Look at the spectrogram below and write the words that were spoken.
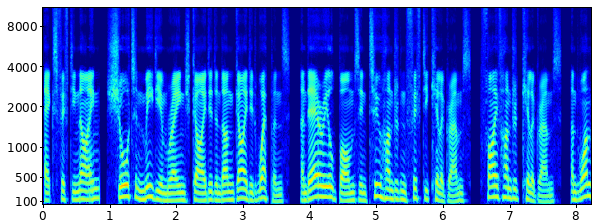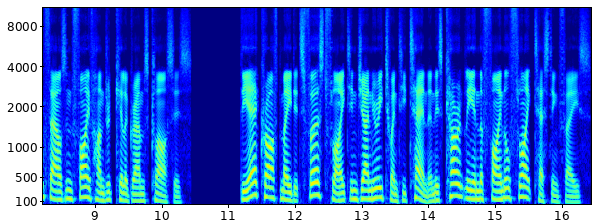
X-59, short and medium-range guided and unguided weapons, and aerial bombs in 250 kg, 500 kg, and 1,500 kg classes. The aircraft made its first flight in January 2010 and is currently in the final flight testing phase.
